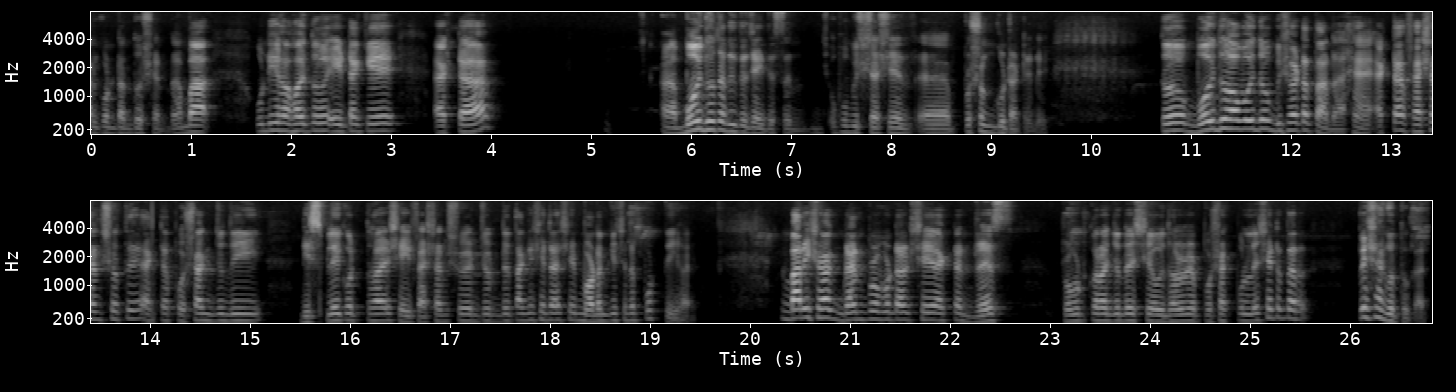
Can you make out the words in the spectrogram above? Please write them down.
আর কোনটা দোষের না। বা উনি হয়তো এটাকে একটা বৈধতা দিতে চাইতেছেন উপবিশ্বাসের প্রসঙ্গটা টেনে। তো বৈধ, অবৈধ বিষয়টা তা না। হ্যাঁ একটা ফ্যাশন শোতে একটা পোশাক যদি ডিসপ্লে করতে হয়, সেই ফ্যাশন শো এর জন্য তাকে সেটা, সেই মডার্নকে সেটা পড়তেই হয়। বাড়ি সহায়ক ব্র্যান্ড প্রমোটার সে একটা ড্রেস প্রমোট করার জন্য সে ওই ধরনের পোশাক পরলে সেটা তার পেশাগত কাজ।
